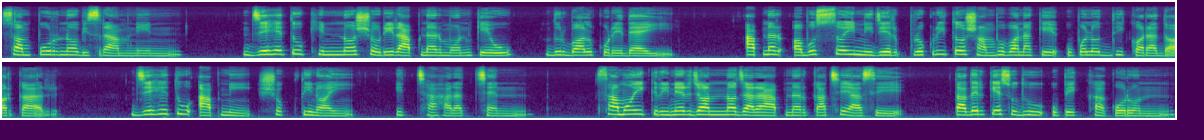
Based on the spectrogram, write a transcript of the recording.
সম্পূর্ণ বিশ্রাম নিন। যেহেতু ক্ষীণ শরীর আপনার মনকেও দুর্বল করে দেয়। আপনার অবশ্যই নিজের প্রকৃত সম্ভাবনাকে উপলব্ধি করা দরকার। যেহেতু আপনি শক্তি নয় ইচ্ছা হারাচ্ছেন। সাময়িক ঋণের জন্য যারা আপনার কাছে আসে তাদেরকে শুধু উপেক্ষা করুন।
